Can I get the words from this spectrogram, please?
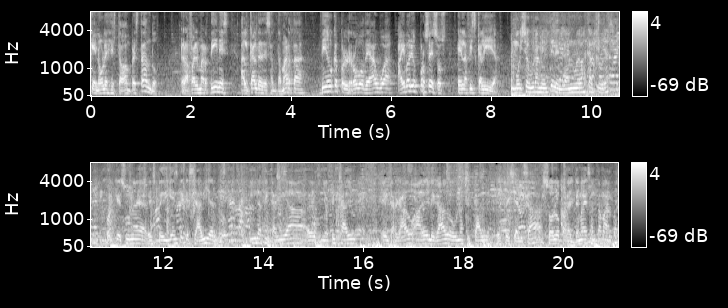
que no les estaban prestando. Rafael Martínez, alcalde de Santa Marta, dijo que por el robo de agua hay varios procesos en la fiscalía. Muy seguramente vendrán nuevas capturas porque es un expediente que se ha abierto y la fiscalía, el señor fiscal encargado ha delegado una fiscal especializada solo para el tema de Santa Marta.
